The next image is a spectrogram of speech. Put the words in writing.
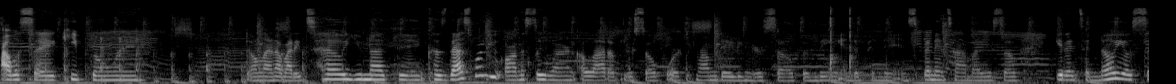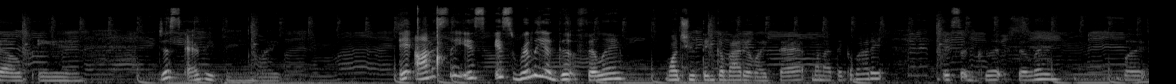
I would say keep going. Don't let nobody tell you nothing because that's where you honestly learn a lot of your self-worth from dating yourself and being independent and spending time by yourself, getting to know yourself and just everything. Like it honestly is it's really a good feeling once you think about it like that. When I think about it, it's a good feeling. But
